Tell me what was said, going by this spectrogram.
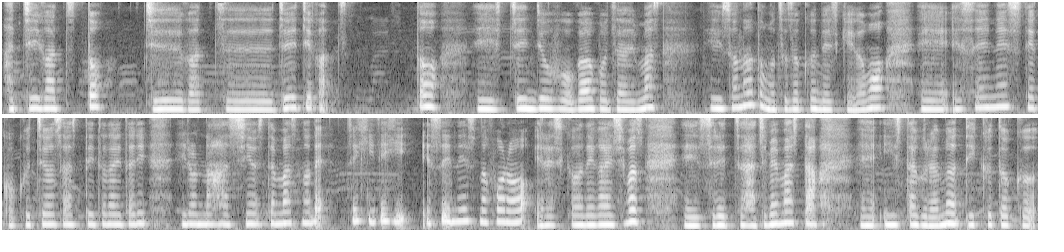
8月と10月、11月と、えー出演情報がございます。えーその後も続くんですけども、えー SNS で告知をさせていただいたり、いろんな発信をしてますので、ぜひぜひ SNS のフォローよろしくお願いします。えー Threads 始めました。えー、 Instagram、TikTok、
